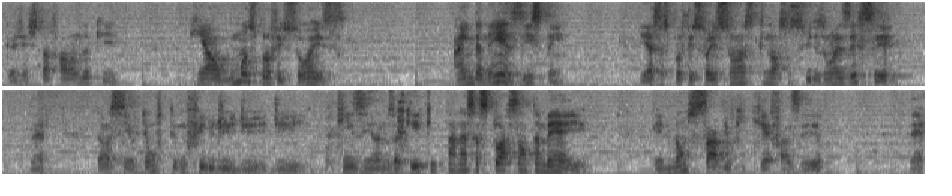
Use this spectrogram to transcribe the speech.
que a gente está falando aqui. Que em algumas profissões ainda nem existem. E essas profissões são as que nossos filhos vão exercer, né? Então, assim, eu tenho um, filho de, de, de 15 anos aqui que está nessa situação também aí. Ele não sabe o que quer fazer, né?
